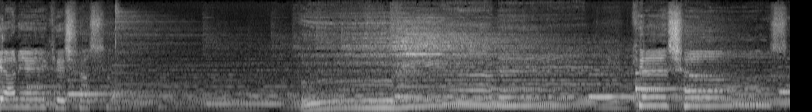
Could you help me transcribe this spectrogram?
우리 안에 계셔서 우리 안에 계셔서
